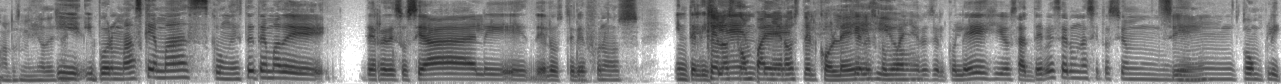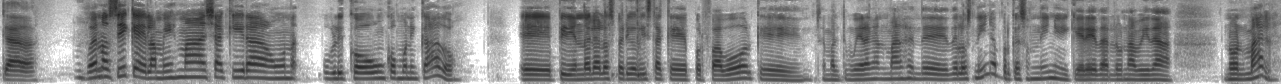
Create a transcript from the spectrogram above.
a los niños de Y, y por más que más con este tema de, de redes sociales, de los teléfonos que inteligentes. los compañeros del que colegio. los compañeros del colegio, o sea, debe ser una situación Sí. bien complicada. Bueno, sí, que la misma Shakira una- publicó un comunicado eh, pidiéndole a los periodistas que por favor que se mantuvieran al margen de, de los niños porque son niños y quiere darle una vida normal.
